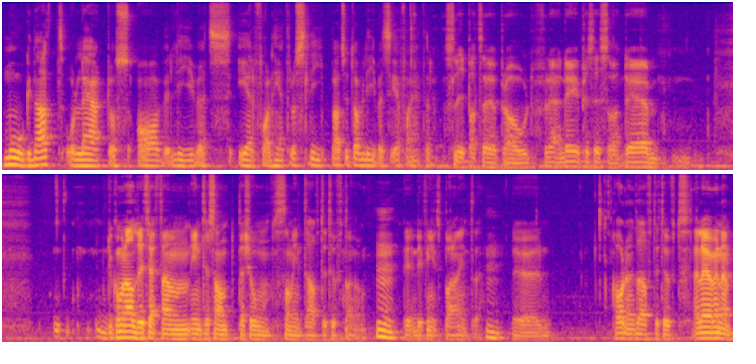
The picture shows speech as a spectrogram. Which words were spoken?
mognat och lärt oss av livets erfarenheter och slipats utav livets erfarenheter. Slipats är ett bra ord, för det, det är precis så. Det, du kommer aldrig träffa en intressant person som inte haft det tufft någon gång. Mm. Det, det, finns bara inte. Mm. Har du inte haft det tufft. Eller jag vet inte,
